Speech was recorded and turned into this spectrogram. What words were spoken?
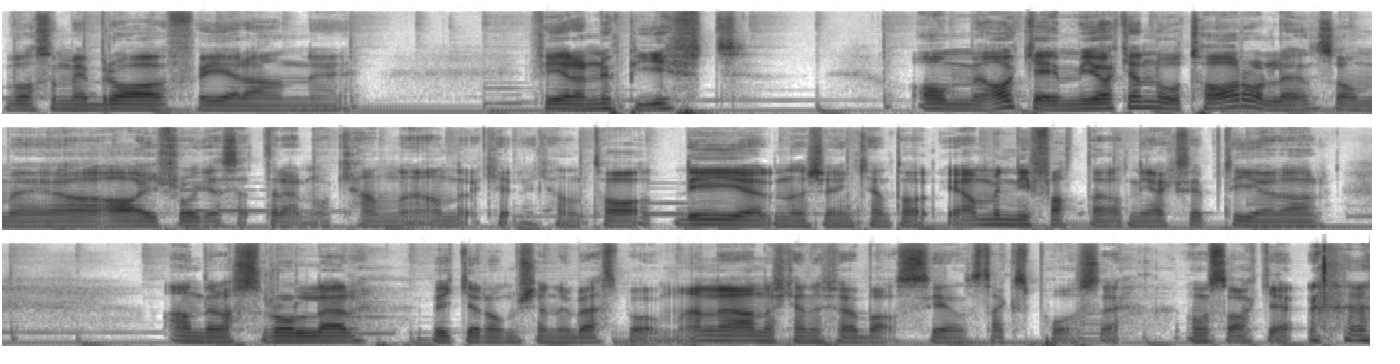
vad som är bra för eran eh, för eran uppgift om, okej, okay, men jag kan då ta rollen som eh, ja, ifrågasätter den och han eh, andra killen kan ta det, den här tjejen kan ta det. Ja men ni fattar att ni accepterar andras roller, vilka de känner bäst på. Eller annars kan ni köra bara se en slags påse om saker.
